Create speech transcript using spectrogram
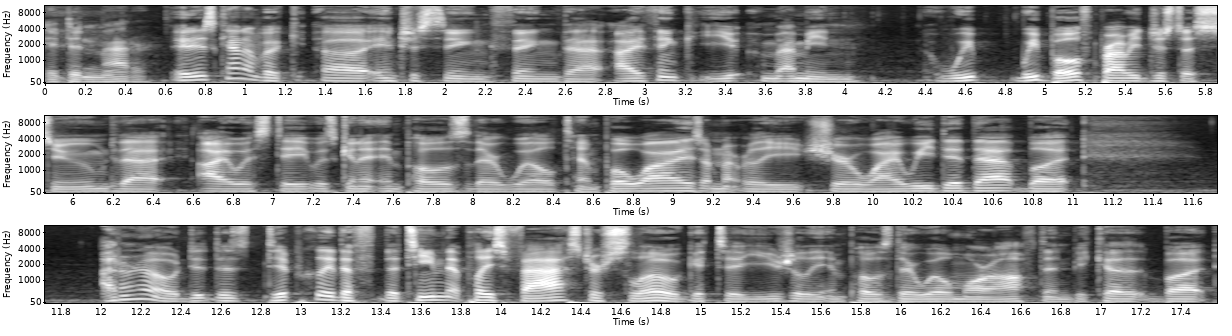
it didn't matter. It is kind of a uh, interesting thing that I think you. I mean, we we both probably just assumed that Iowa State was going to impose their will tempo wise. I'm not really sure why we did that, but I don't know. D- Does typically the the team that plays fast or slow get to usually impose their will more often? Because, but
